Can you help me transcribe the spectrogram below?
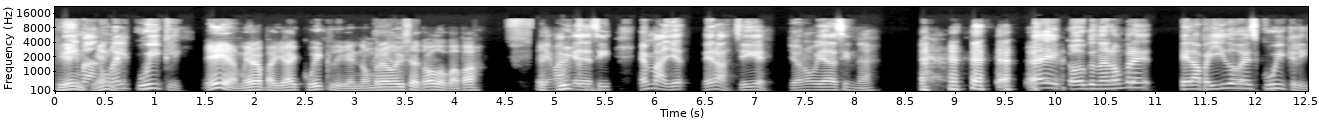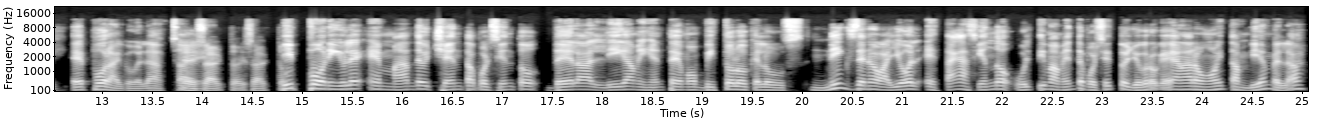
¿Quién, Y? Manuel Quickly. Ella, mira para allá, Quickly, el nombre lo dice todo, papá. Es ¿Qué más que decir? Es más, yo- mira, sigue. Yo no voy a decir nada. Ey, con el hombre, el apellido es Quickly. Es por algo, ¿verdad? Exacto, exacto. Disponible en más de 80% de la liga, mi gente. Hemos visto lo que los Knicks de Nueva York están haciendo últimamente. Por cierto, yo creo que ganaron hoy también, ¿verdad?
